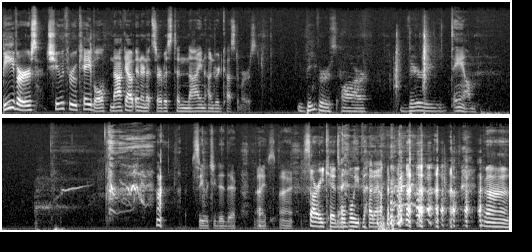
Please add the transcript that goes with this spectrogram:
Beavers chew through cable, knock out internet service to 900 customers. Beavers are very. Damn. See what you did there. Nice. All right. Sorry, kids. We'll bleep that out. Uh,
